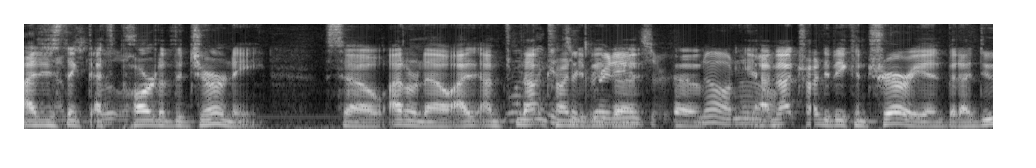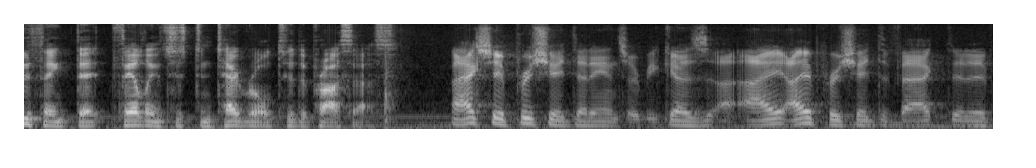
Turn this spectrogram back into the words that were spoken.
I just think that's part of the journey. So I don't know. I, I'm I not trying to be the, the- No, no, yeah, no. I'm not trying to be contrarian, but I do think that failing is just integral to the process. I actually appreciate that answer because I, I appreciate the fact that if,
